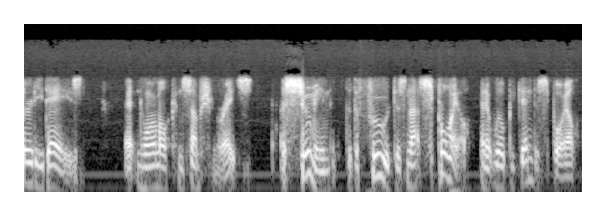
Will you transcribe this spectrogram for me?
30 days at normal consumption rates assuming that the food does not spoil, and it will begin to spoil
